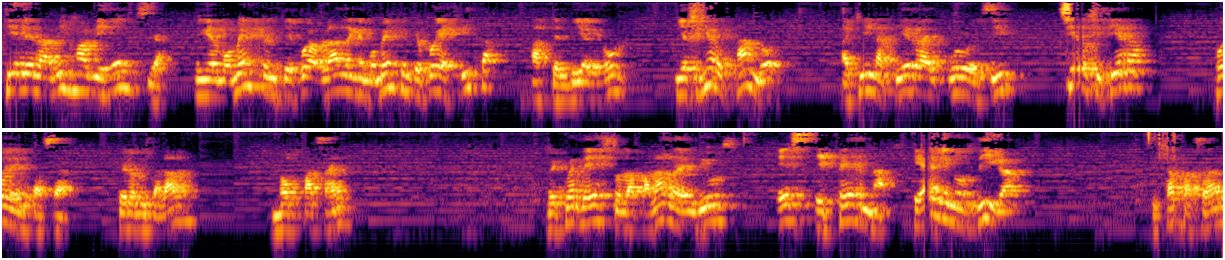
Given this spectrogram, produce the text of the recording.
tiene la misma vigencia en el momento en que fue hablada, en el momento en que fue escrita, hasta el día de hoy. Y el Señor estando aquí en la tierra, Él pudo decir, cielos y tierra pueden pasar, pero mi palabra no pasará. Recuerde esto, la palabra de Dios es eterna. Que alguien nos diga, está pasada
